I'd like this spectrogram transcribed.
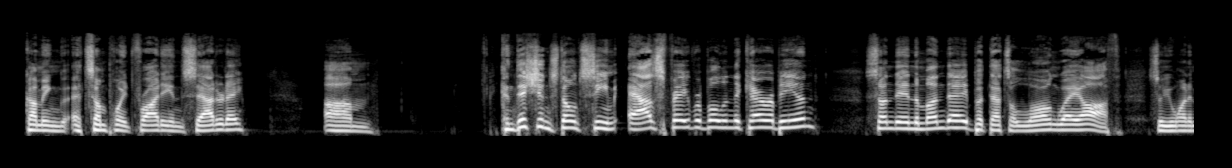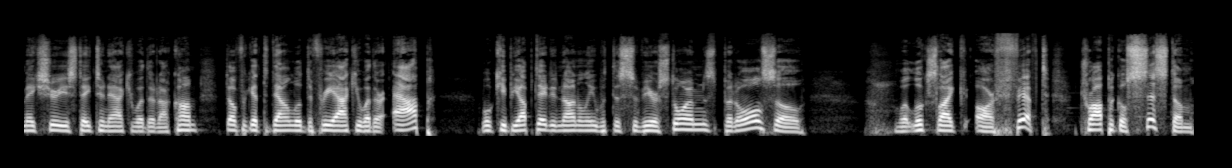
coming at some point Friday and Saturday. Um, conditions don't seem as favorable in the Caribbean Sunday into Monday, but that's a long way off. So you want to make sure you stay tuned to AccuWeather.com. Don't forget to download the free AccuWeather app. We'll keep you updated not only with the severe storms, but also what looks like our fifth tropical system.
